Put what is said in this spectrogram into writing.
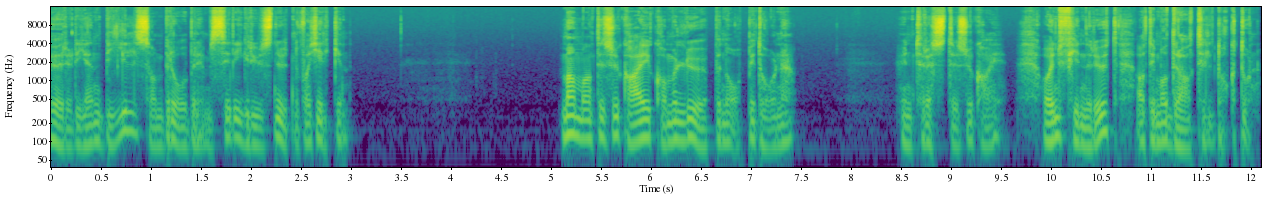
hører de en bil som bråbremser i grusen utenfor kirken. Mammaen til Sukai kommer løpende opp i tårnet. Hun trøster Sukai, og hun finner ut at de må dra til doktoren.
